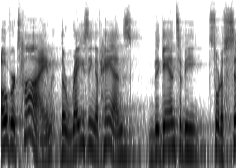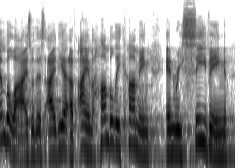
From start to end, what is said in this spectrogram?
Over time, the raising of hands began to be sort of symbolized with this idea of I am humbly coming and receiving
